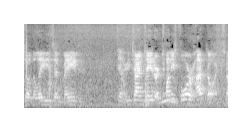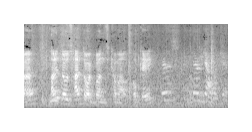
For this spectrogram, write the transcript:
so the ladies have made three times eight or 24 hot dogs, huh? How did those hot dog buns come out? Okay? They're, they're delicate.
